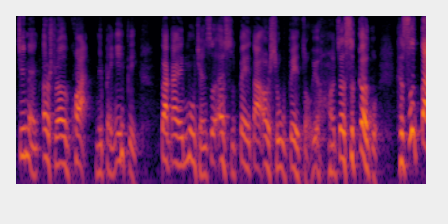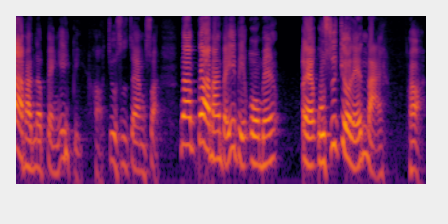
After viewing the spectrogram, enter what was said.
今年二十二块，你本一比大概目前是二十倍到二十五倍左右，哈，这是个股。可是大盘的本一比，哈，就是这样算。那大盘本一比，我们，呃，五十九年来，哈，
